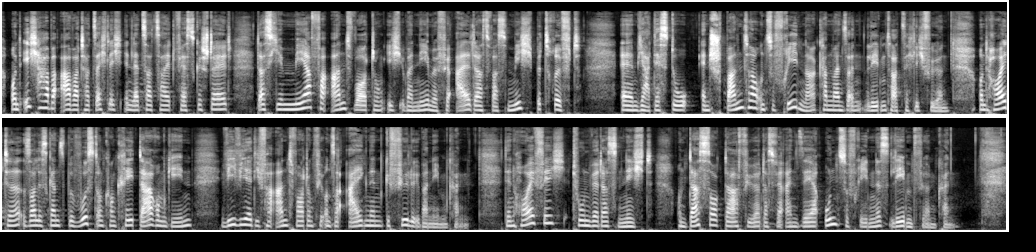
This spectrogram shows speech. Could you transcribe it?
Und ich habe aber tatsächlich in letzter Zeit festgestellt, dass je mehr Verantwortung ich übernehme für all das, was mich betrifft, ähm, ja, desto entspannter und zufriedener kann man sein Leben tatsächlich führen. Und heute soll es ganz bewusst und konkret darum gehen, wie wir die Verantwortung für unsere eigenen Gefühle übernehmen können. Denn häufig tun wir das nicht. Und das sorgt dafür, dass wir ein sehr unzufriedenes Leben führen können.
